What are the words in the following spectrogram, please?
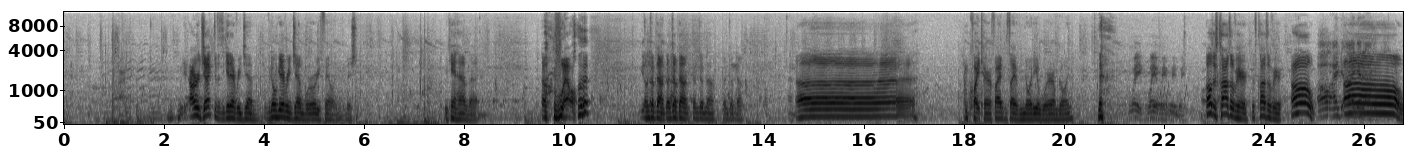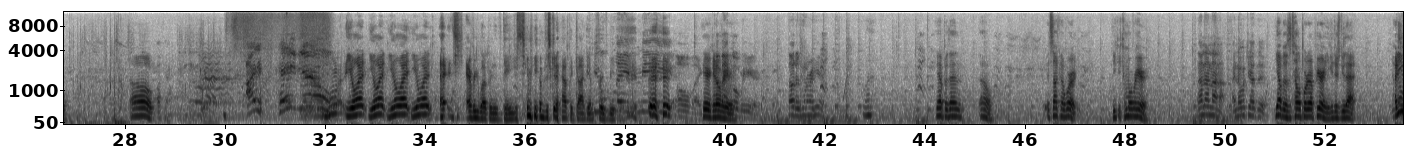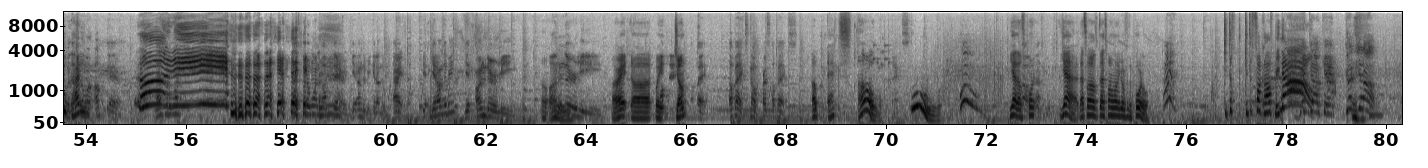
Our objective is to get every gem. If we don't get every gem, we're already failing the mission. We can't have that. Oh, well. Don't jump down. Don't jump down. Don't jump down. Don't jump down. Uh, I'm quite terrified since I have no idea where I'm going. Wait, wait, wait, wait, wait. Oh, there's clouds over here. There's clouds over here. Oh! Oh, I, get- I Oh! Oh! get it. Okay. I hate you! You know what? You know what? You know what? You know what? Every weapon is dangerous to me. I'm just gonna have the goddamn You frisbee. blame me! Oh my God. Here, get Come over here. over here. No, there's one right here. What? Yeah, but then, oh, it's not gonna work. You can come over here. No, no, no, no. I know what you have to do. Yeah, but there's a teleporter up here, and you can just do that. How do you? How do you? one up there. Oh, That's for the one up there. Get under me. Get under me. All right. Get, get under me. Get under me. oh, under. Under, me. All right. Uh, wait. Up. Jump Up X. Up X. No, press up X. up X. Oh. X. Ooh. Woo! Yeah, that was Oh, point. that's. Yeah, that's why. I was, that's why I want to go for the portal. Get the get the fuck off me! No! Good job, kid. Good job.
